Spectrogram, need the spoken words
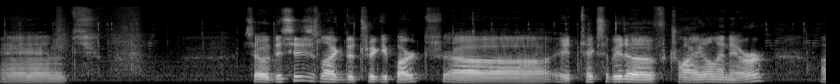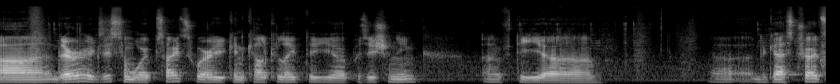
And so this is like the tricky part. Uh, it takes a bit of trial and error. Uh, there exist some websites where you can calculate the uh, positioning of the the gas struts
